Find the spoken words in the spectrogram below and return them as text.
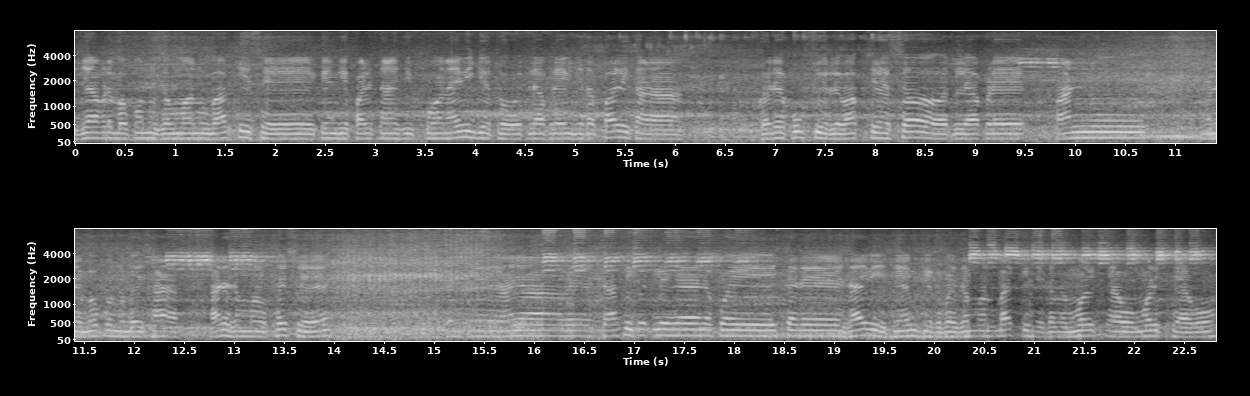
હજી આપણે બપોરનું જમવાનું બાકી છે. કેમ કે પાલીતાણાથી ફોન આવી ગયો હતો એટલે આપણે આવી જતા પાલીતાણા. ઘરે પૂછશું એટલે વાગશે સ એટલે આપણે પાનનું અને બપોરનું બે સારે જમવાનું થશે. અહીંયા હવે ટ્રાફિક એટલી છે અને કોઈ અત્યારે જાવી છે એમ કે ભાઈ જમવાનું બાકી છે. તમે મોડથી આવો મોડથી આવો.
